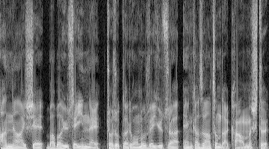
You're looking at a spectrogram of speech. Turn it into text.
anne Ayşe, baba Hüseyin'le çocukları Onur ve Yusra enkaz altında kalmıştı.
